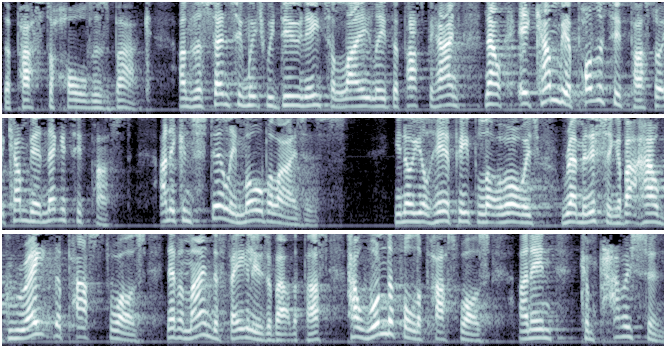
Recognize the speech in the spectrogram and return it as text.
the past to hold us back. And there's a sense in which we do need to leave the past behind. Now, it can be a positive past or it can be a negative past. And it can still immobilize us. You know, you'll hear people that are always reminiscing about how great the past was. Never mind the failures about the past, how wonderful the past was. And in comparison,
